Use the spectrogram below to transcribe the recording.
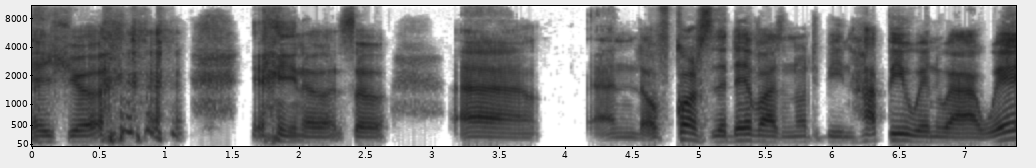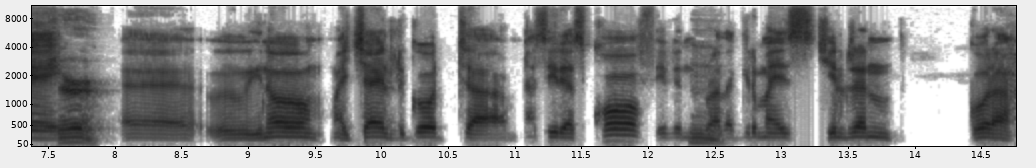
Yeah, sure. you know, so uh, and of course the devil has not been happy when we are away. sure. Uh, you know, my child got uh, a serious cough. Even Mm. brother Girmai's children got a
